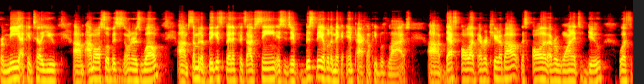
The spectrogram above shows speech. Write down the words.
For me, I can tell you, um, I'm also a business owner as well. Um, some of the biggest benefits I've seen is just be able to make an impact on people's lives. Uh, that's all I've ever cared about. That's all I've ever wanted to do was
